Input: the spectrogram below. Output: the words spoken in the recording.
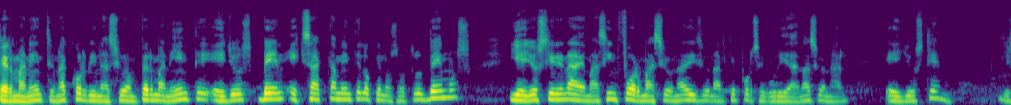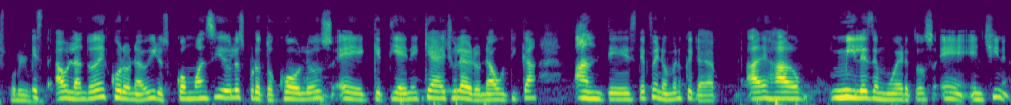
Permanente, una coordinación permanente. Ellos ven exactamente lo que nosotros vemos y ellos tienen además información adicional que por seguridad nacional ellos tienen. disponible. hablando de coronavirus, ¿cómo han sido los protocolos eh, que tiene, que ha hecho la aeronáutica ante este fenómeno que ya ha dejado miles de muertos eh, en China?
